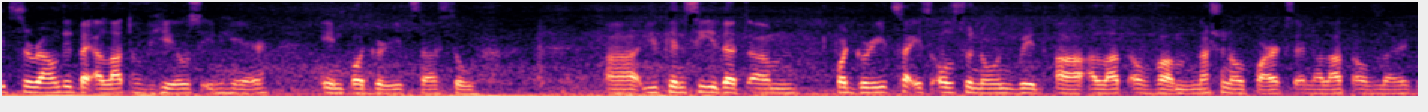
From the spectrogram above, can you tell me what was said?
it's surrounded by a lot of hills in here in Podgorica. So uh, you can see that um, Podgorica is also known with uh, a lot of um, national parks and a lot of like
